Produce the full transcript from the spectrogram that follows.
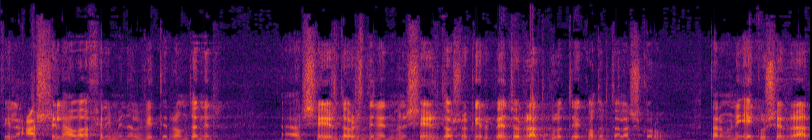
ফিল আশরিল আওয়াখের মিনাল ভিতের রমজানের শেষ দশ দিনের মানে শেষ দশকের বেজর রাতগুলোতে কদর তালাশ করো। তার মানে একুশের রাত,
